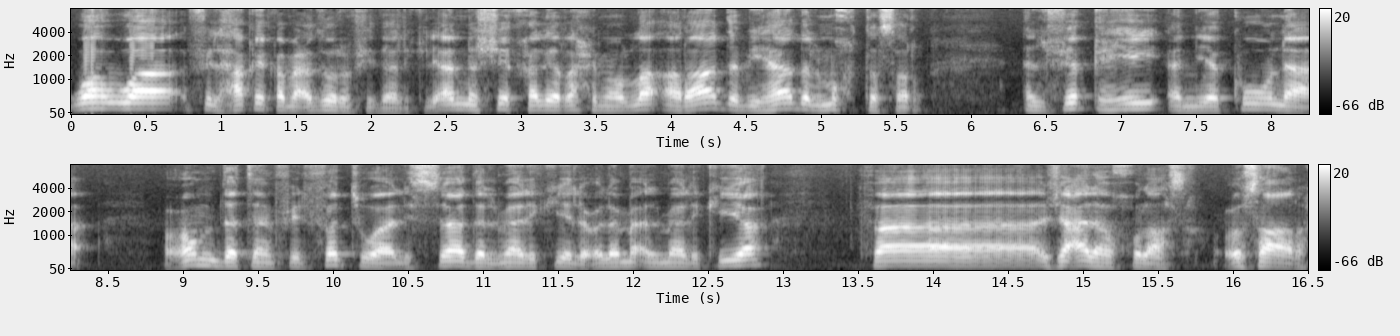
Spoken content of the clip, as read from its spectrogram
وهو في الحقيقة معذور في ذلك لأن الشيخ خليل رحمه الله أراد بهذا المختصر الفقهي أن يكون عمدة في الفتوى للسادة المالكية لعلماء المالكية فجعله خلاصة. عصارة.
